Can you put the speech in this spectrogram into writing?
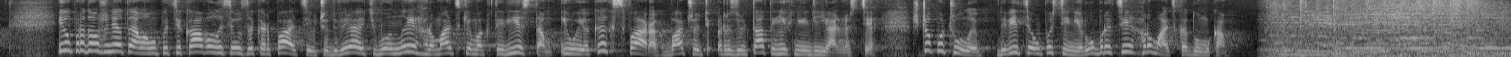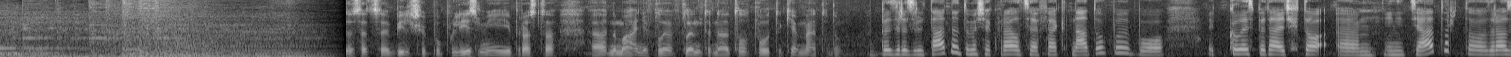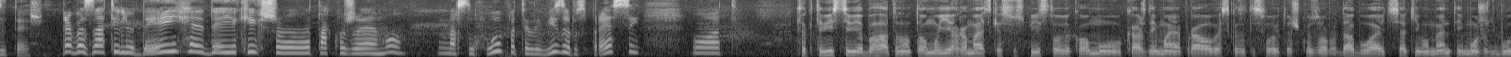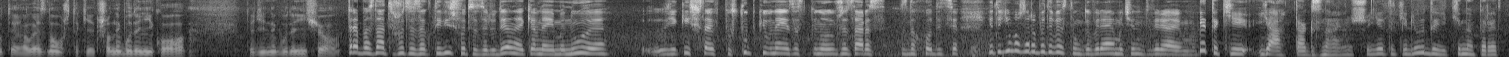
І у продовження теми ми поцікавилися у закарпатців, чи довіряють вони громадським активістам і у яких сферах бачать результати їхньої діяльності. Що почули? Дивіться у постійній рубриці Громадська думка. Все це більше популізм і просто е, намагання вплив- вплинути на толпу таким методом. безрезультатно, тому що, як правило, це ефект натовпу. Бо коли спитають, хто ем, ініціатор, то зразу теж. Треба знати людей, е, деяких, що так уже ну, на слуху, по телевізору, з преси. От. Активістів є багато, на тому є громадське суспільство, в якому кожен має право висказати свою точку зору. Да, бувають всякі моменти і можуть бути, але знову ж таки, якщо не буде нікого, тоді не буде нічого. Треба знати, що це за активіст, що це за людина, яке в неї минуле, е, які читають поступки в неї за спиною вже зараз знаходиться. І тоді можна робити висновок, довіряємо чи не довіряємо. Є такі, я так знаю, що є такі люди, які наперед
